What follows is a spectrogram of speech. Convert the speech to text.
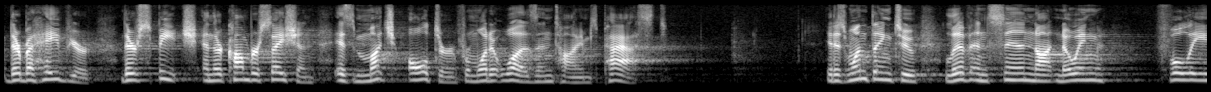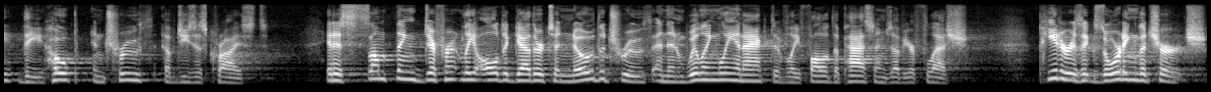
their behavior, their speech, and their conversation is much altered from what it was in times past. It is one thing to live in sin, not knowing fully the hope and truth of Jesus Christ. It is something differently altogether to know the truth and then willingly and actively follow the passions of your flesh. Peter is exhorting the church,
